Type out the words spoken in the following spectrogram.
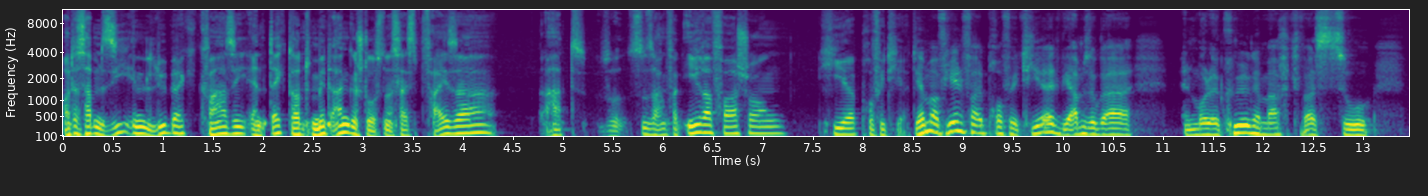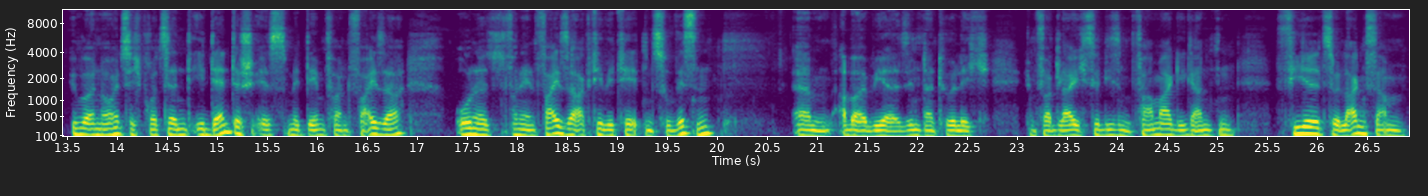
Und das haben Sie in Lübeck quasi entdeckt und mit angestoßen. Das heißt, Pfizer hat sozusagen von Ihrer Forschung hier profitiert? Die haben auf jeden Fall profitiert. Wir haben sogar ein Molekül gemacht, was zu über 90 Prozent identisch ist mit dem von Pfizer, ohne von den Pfizer-Aktivitäten zu wissen. Ähm, aber wir sind natürlich im Vergleich zu diesem Pharmagiganten viel zu langsam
